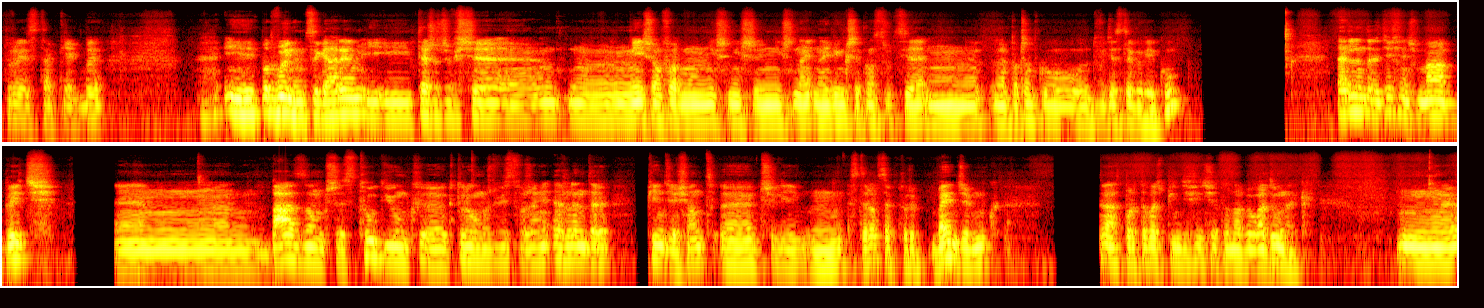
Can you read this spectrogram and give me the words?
który jest tak jakby i podwójnym cygarem i, i też oczywiście mm, mniejszą formą niż, niż, niż naj, największe konstrukcje mm, na początku XX wieku. Erlander 10 ma być em, bazą czy studium, które umożliwi stworzenie Erlander 50, e, czyli mm, sterowca, który będzie mógł transportować 50-tonowy ładunek. Mm,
